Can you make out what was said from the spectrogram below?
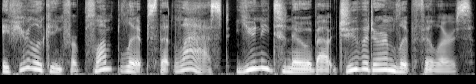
If you're looking for plump lips that last, you need to know about Juvederm lip fillers.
